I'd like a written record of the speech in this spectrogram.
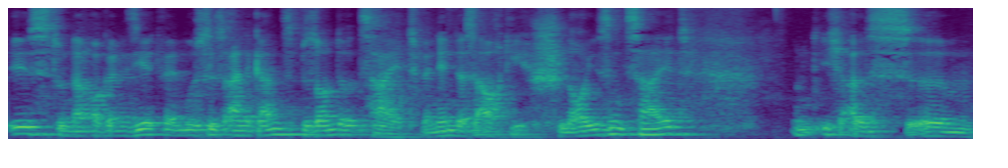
ist und dann organisiert werden muss, ist eine ganz besondere Zeit. Wir nennen das auch die Schleusenzeit. Und ich als ähm,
